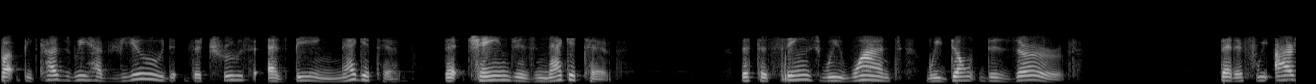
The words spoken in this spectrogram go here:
But because we have viewed the truth as being negative, that change is negative, that the things we want we don't deserve, that if we are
